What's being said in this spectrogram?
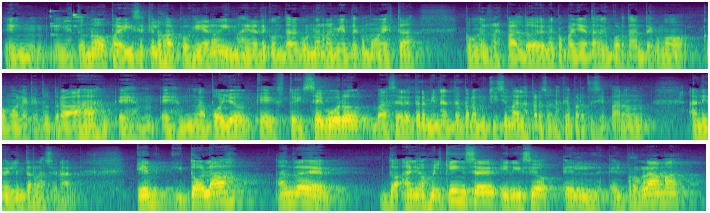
en, en, estos nuevos países que los acogieron. Imagínate contar con una herramienta como esta con el respaldo de una compañía tan importante como, como la que tú trabajas, es, es, un apoyo que estoy seguro va a ser determinante para muchísimas de las personas que participaron a nivel internacional. Y, y tú hablabas, André, de año 2015, inicio el, el programa,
